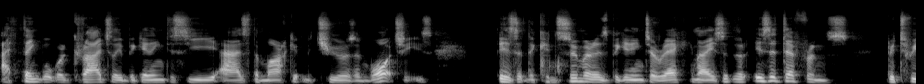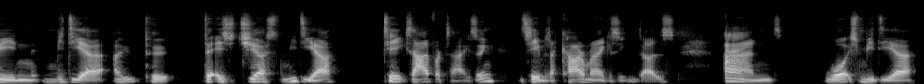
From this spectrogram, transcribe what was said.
I think what we're gradually beginning to see as the market matures and watches is that the consumer is beginning to recognize that there is a difference between media output that is just media, takes advertising, the same as a car magazine does, and watch media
